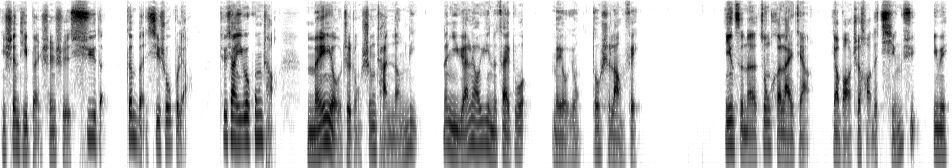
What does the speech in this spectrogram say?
你身体本身是虚的，根本吸收不了，就像一个工厂。没有这种生产能力，那你原料运的再多没有用，都是浪费。因此呢，综合来讲，要保持好的情绪，因为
